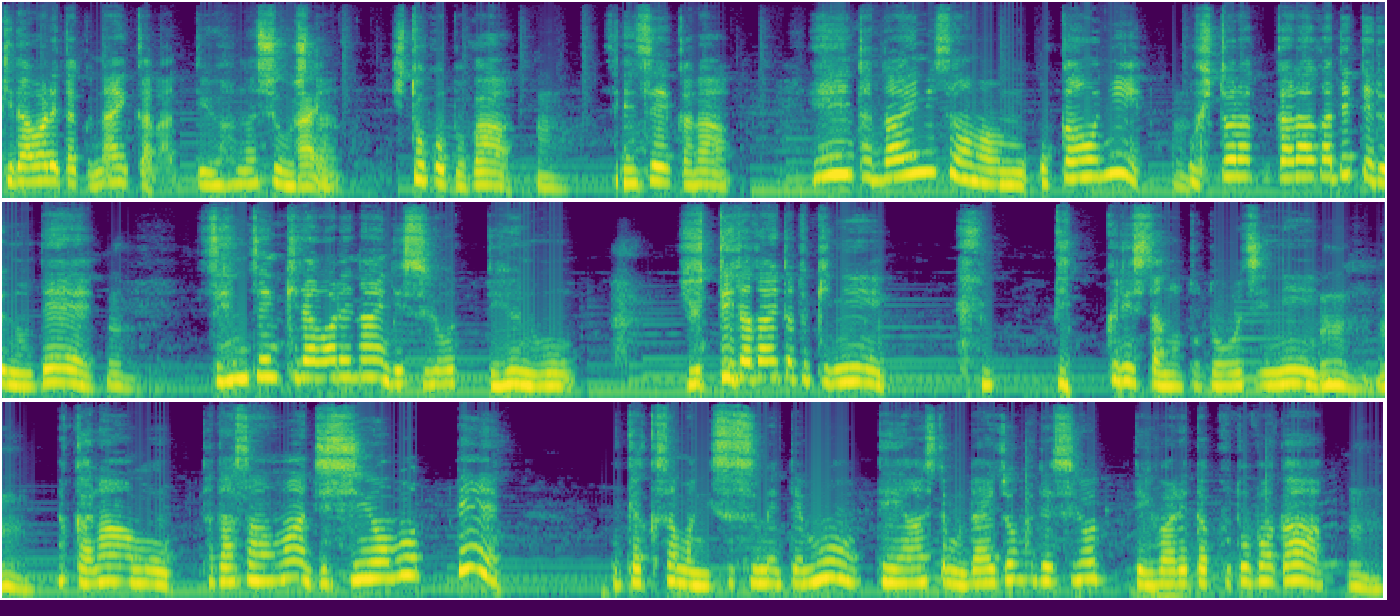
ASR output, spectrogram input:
嫌われたくないからっていう話をした、はい一言が、うん。先生から、えー、ただいみさんはもうお顔にうんお人柄が出てるので、うん。全然嫌われないですよっていうのを言っていただいたときに、くりしたのと同時に、うん。うん。だからもう、多田さんは自信を持って、お客様に勧めても、提案しても大丈夫ですよって言われた言葉が、うん。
